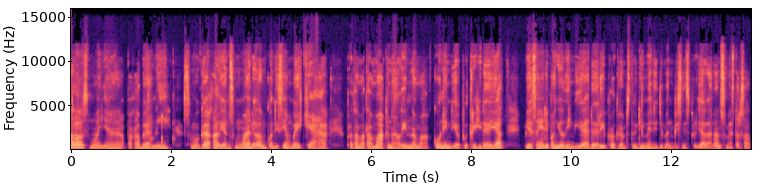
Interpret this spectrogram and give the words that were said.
Halo semuanya, apa kabar nih? Semoga kalian semua dalam kondisi yang baik ya. Pertama-tama kenalin nama aku Nindya Putri Hidayat, biasanya dipanggil Nindya dari program studi Manajemen Bisnis Perjalanan semester 1.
